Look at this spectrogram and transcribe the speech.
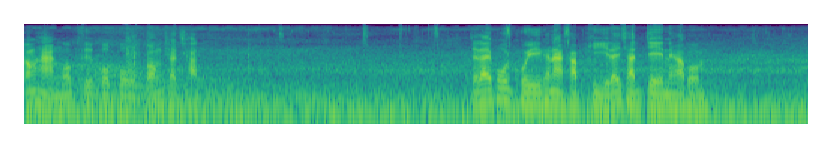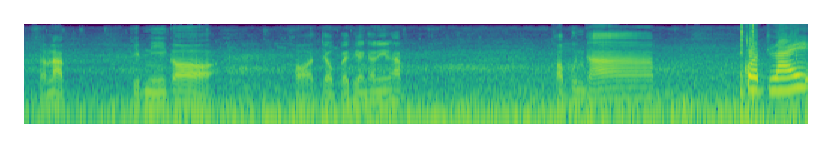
ต้องหางบซื้อ GoPro กล้องชัดๆ จะได้พูดคุยขณะขับขี่ได้ชัดเจนนะครับ ผมสำหรับคลิปนี้ก็ขอจบไปเพียงเท่านี้นะครับ ขอบคุณครับ กดไลค์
